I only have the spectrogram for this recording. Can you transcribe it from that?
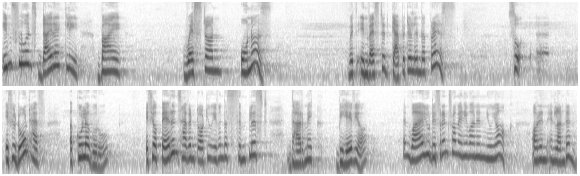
influenced directly by Western owners with invested capital in the press. So, uh, if you don't have a Kula Guru, if your parents haven't taught you even the simplest dharmic behavior, then why are you different from anyone in New York or in, in London?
